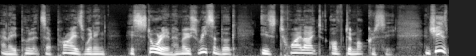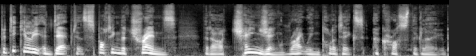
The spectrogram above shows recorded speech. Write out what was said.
and a Pulitzer Prize winning historian. Her most recent book is Twilight of Democracy. And she is particularly adept at spotting the trends that are changing right wing politics across the globe.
